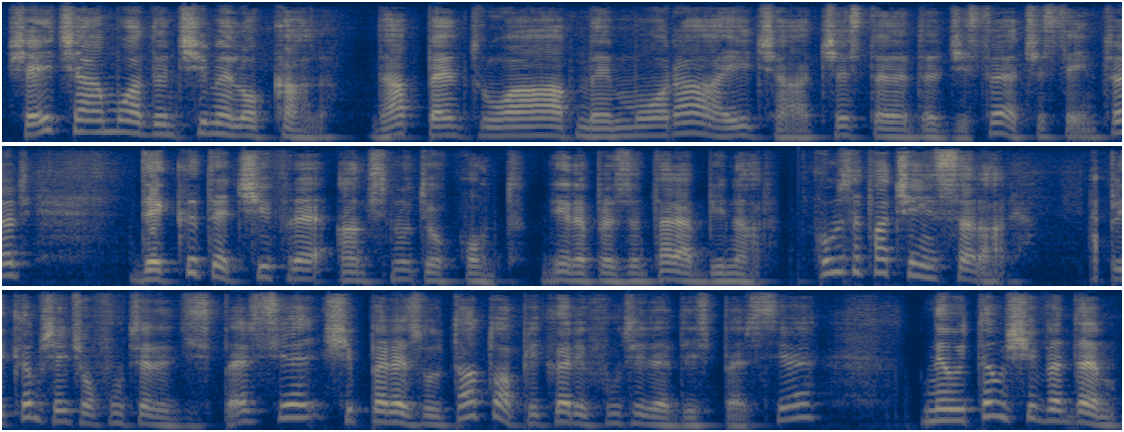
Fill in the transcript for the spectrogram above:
Și aici am o adâncime locală, da? pentru a memora aici aceste registrări, aceste intrări, de câte cifre am ținut eu cont din reprezentarea binară. Cum se face inserarea? Aplicăm și aici o funcție de dispersie și pe rezultatul aplicării funcției de dispersie ne uităm și vedem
